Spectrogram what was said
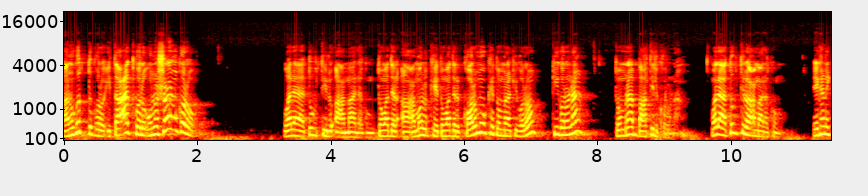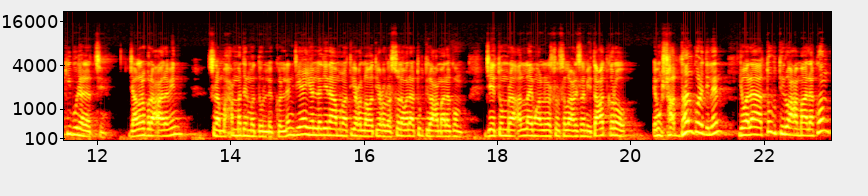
আনুগত্য করো, ইতাআত করো, অনুসরণ করো। ওয়ালা তুবতিলু আমালাকুম, তোমাদের আমলকে, তোমাদের কর্মকে তোমরা কি করো? কি করো না? তোমরা বাতিল করো না। ওয়ালা তুবতিলু আমালাকুম। এখানে কি বোঝা যাচ্ছে? জালাল রব্বুল আলামিন সূরা মুহাম্মাদের মধ্যে উল্লেখ করলেন যে আতিউ আল্লাহ যে, তোমরা আল্লাহ এবং আল্লাহ রাসূল সাল্লাল্লাহু আলাইহি ওয়াসাল্লাম ইতাআত করো এবং সাবধান করে দিলেন যে, ওয়ালা তুবতিলু আমালাকুম।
